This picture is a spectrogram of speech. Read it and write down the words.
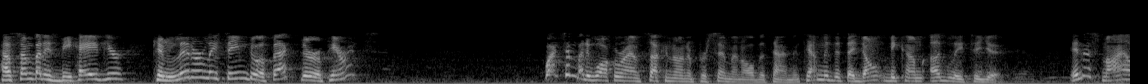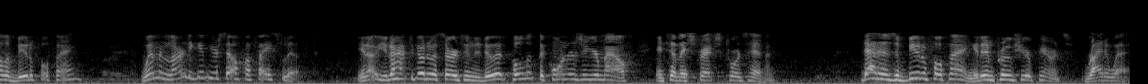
how somebody's behavior can literally seem to affect their appearance? Watch somebody walk around sucking on a persimmon all the time and tell me that they don't become ugly to you. Isn't a smile a beautiful thing? Women, learn to give yourself a facelift. You know, you don't have to go to a surgeon to do it. Pull at the corners of your mouth until they stretch towards heaven. That is a beautiful thing. It improves your appearance right away.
